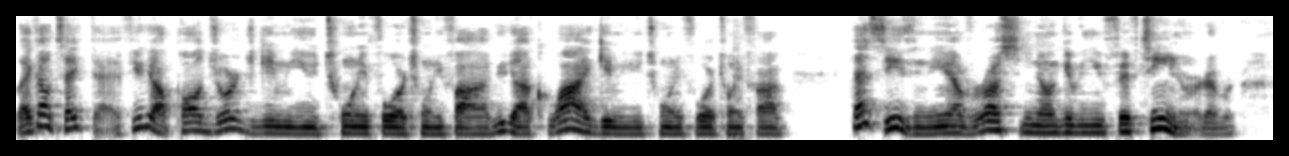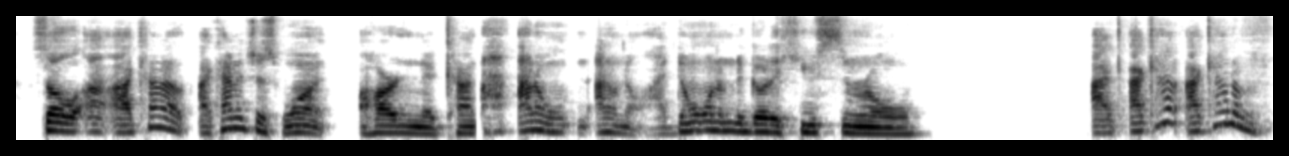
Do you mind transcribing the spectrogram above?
Like, I'll take that. If you got Paul George giving you 24, 25, you got Kawhi giving you 24, 25, that's easy. And you have Russ, you know, giving you 15 or whatever. So I kind of I kind of just want Harden to kind. Of, I don't I don't know. I don't want him to go to Houston role. I I kind I kind of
